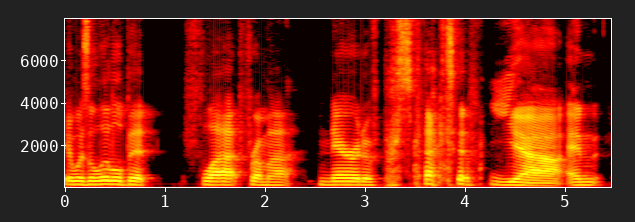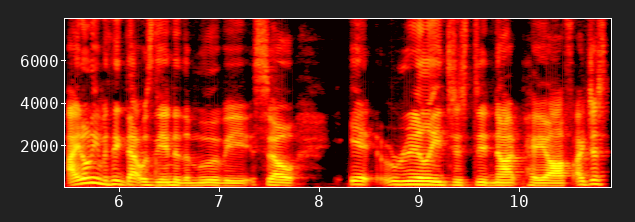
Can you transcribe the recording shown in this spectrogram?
it was a little bit flat from a narrative perspective. Yeah, and I don't even think that was the end of the movie. So it really just did not pay off. I just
